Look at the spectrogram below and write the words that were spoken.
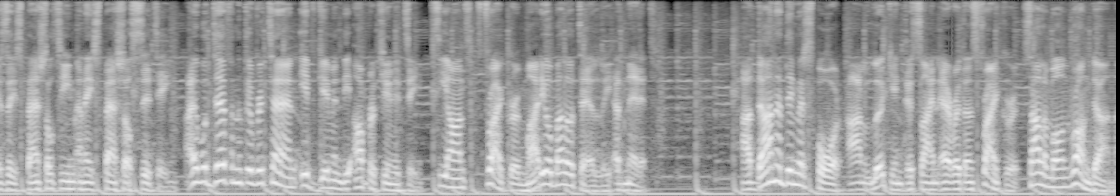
is a special team and a special city. I would definitely return if given the opportunity, Sion's striker Mario Balotelli admitted. Adana Demirspor are looking to sign Everton striker Salomon Rondon.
